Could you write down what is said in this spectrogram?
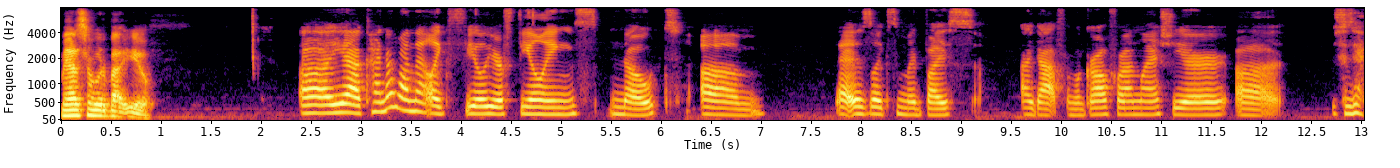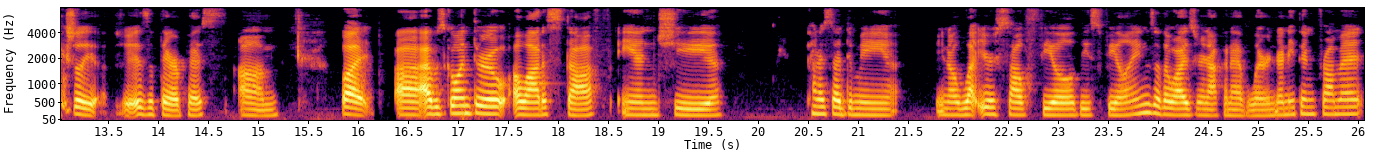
Madison, what about you? Uh yeah, kind of on that like feel your feelings note. Um that is like some advice I got from a girlfriend last year. Uh, she's actually she is a therapist. Um, but uh, I was going through a lot of stuff, and she kind of said to me, you know, let yourself feel these feelings, otherwise, you're not going to have learned anything from it.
